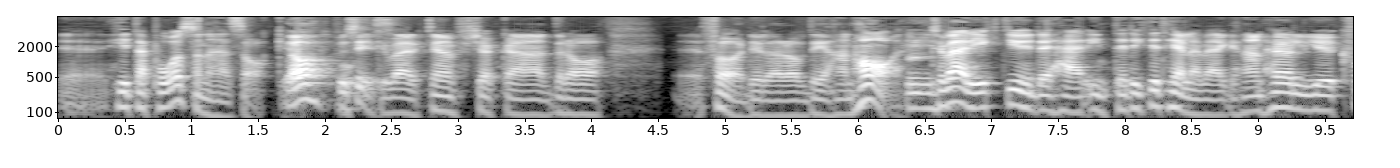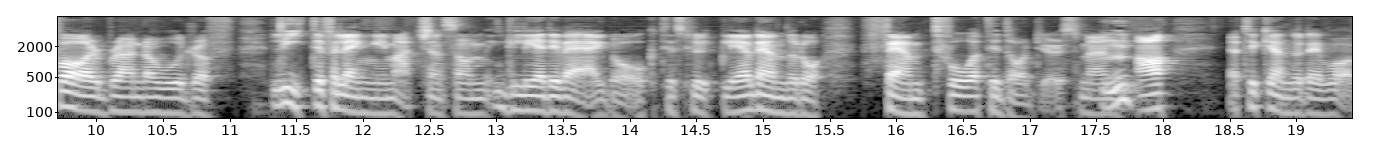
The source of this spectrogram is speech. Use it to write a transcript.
eh, hitta på sådana här saker. Ja, precis. Och verkligen försöka dra fördelar av det han har. Mm. Tyvärr gick det ju det här inte riktigt hela vägen. Han höll ju kvar Brandon Woodruff lite för länge i matchen som gled iväg då och till slut blev det ändå då 5-2 till Dodgers. Men Mm. ja, jag tycker ändå det var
